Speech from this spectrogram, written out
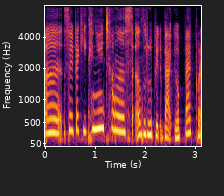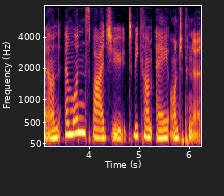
Uh, so, Beckii, can you tell us a little bit about your background and what inspired you to become a entrepreneur?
